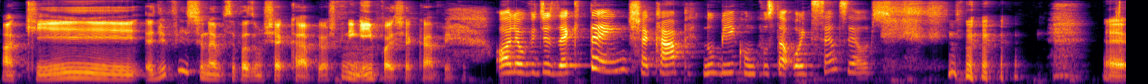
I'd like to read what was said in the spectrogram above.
Aqui é difícil, né? Você fazer um check-up. Eu acho que ninguém faz check-up aqui. Olha, eu ouvi dizer que tem check-up no Beacon, custa 800 euros. É,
